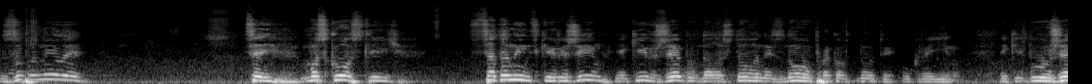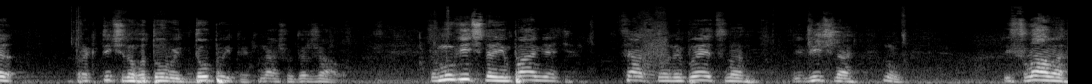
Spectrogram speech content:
зупинили цей московський сатанинський режим, який вже був налаштований знову проковтнути Україну, який був вже практично готовий добити нашу державу. Тому вічна їм пам'ять, царство небесне і вічна, ну, і слава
